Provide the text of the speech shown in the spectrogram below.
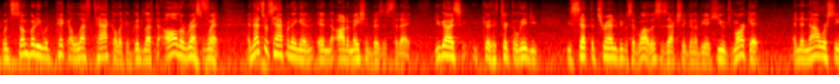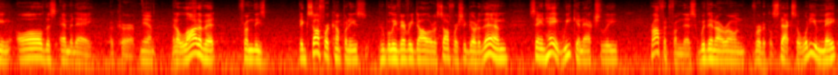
when somebody would pick a left tackle, like a good left, tackle, all the rest that's went. It. And that's what's happening in, in the automation business today. You guys took the lead, you, you set the trend, people said, wow, this is actually going to be a huge market, and then now we're seeing all this M&A occur. Yeah. And a lot of it from these big software companies who believe every dollar of software should go to them, saying, hey, we can actually profit from this within our own vertical stack. So what do you make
